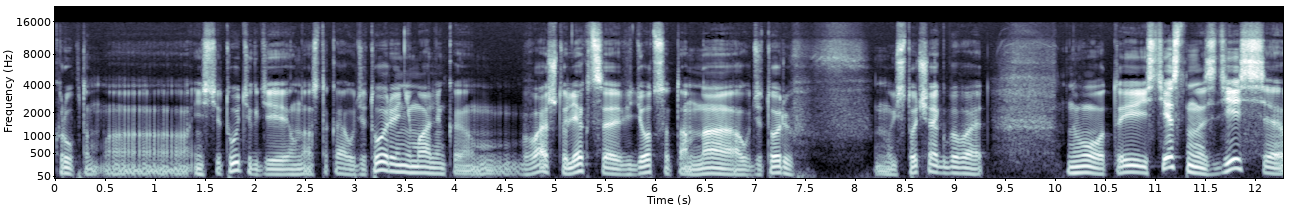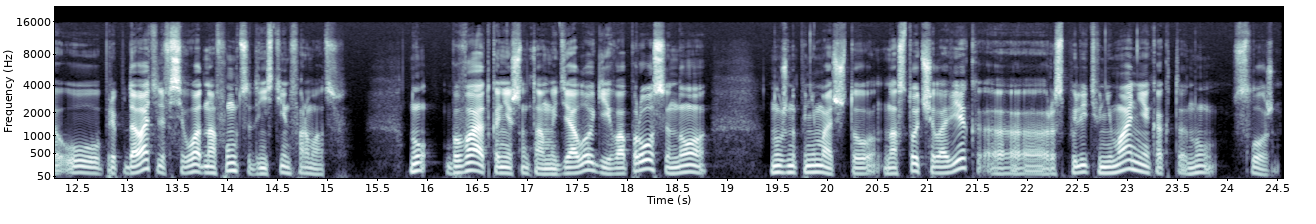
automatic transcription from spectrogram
крупном э, институте, где у нас такая аудитория немаленькая, бывает, что лекция ведется там на аудиторию, ну, и 100 человек бывает. Ну вот. И, естественно, здесь у преподавателя всего одна функция – донести информацию. Ну, бывают, конечно, там идеологии, вопросы, но нужно понимать, что на 100 человек распылить внимание как-то, ну, сложно,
